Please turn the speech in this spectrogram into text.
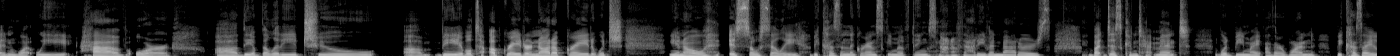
in what we have or uh, the ability to um, be able to upgrade or not upgrade which you know is so silly because in the grand scheme of things none of that even matters. But discontentment would be my other one because I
